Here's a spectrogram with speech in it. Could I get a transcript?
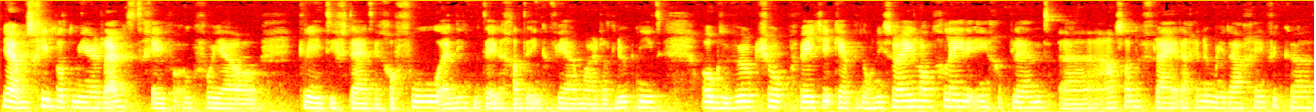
ja, misschien wat meer ruimte te geven ook voor jou creativiteit en gevoel. En niet meteen gaan denken van ja, maar dat lukt niet. Ook de workshop, weet je, ik heb het nog niet zo heel lang geleden ingepland. Uh, aanstaande vrijdag in de middag geef ik een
